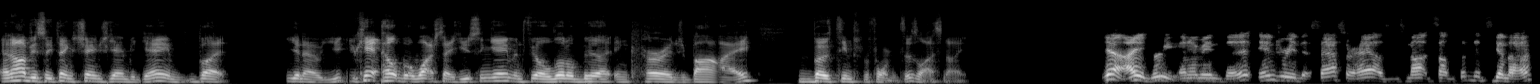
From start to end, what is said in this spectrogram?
And obviously things change game to game, but you know, you, you can't help but watch that Houston game and feel a little bit encouraged by both teams' performances last night. Yeah, I agree. And I mean, the injury that Sasser has is not something that's going to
